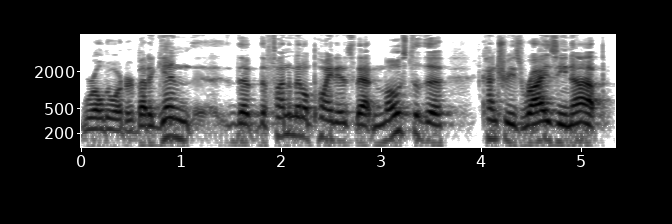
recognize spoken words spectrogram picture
world order. But again, the, the fundamental point is that most of the countries rising up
